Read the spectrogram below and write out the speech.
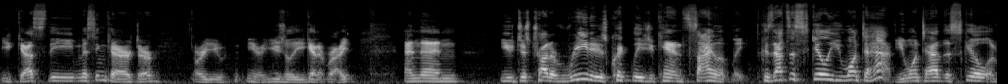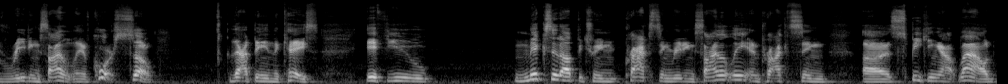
you guess the missing character, or you you know usually you get it right, and then you just try to read it as quickly as you can silently because that's a skill you want to have. You want to have the skill of reading silently, of course. So that being the case, if you mix it up between practicing reading silently and practicing uh, speaking out loud,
